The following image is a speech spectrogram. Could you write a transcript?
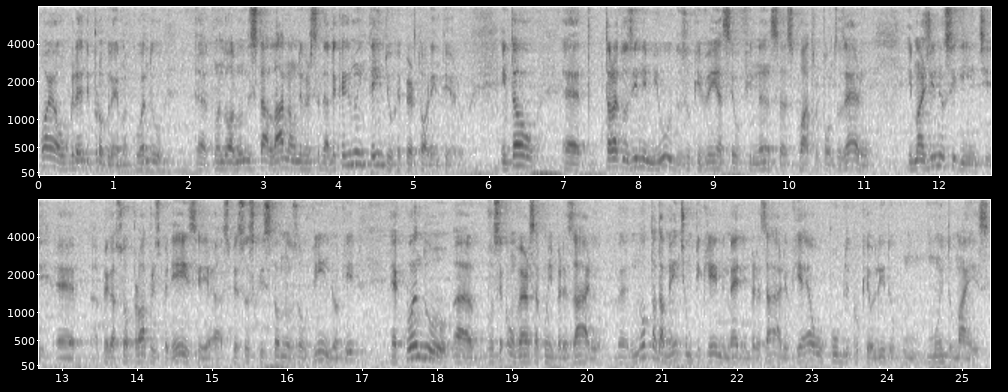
Qual é o grande problema quando, eh, quando o aluno está lá na universidade? É que ele não entende o repertório inteiro. Então, é, traduzindo em miúdos o que vem a ser o Finanças 4.0, Imagine o seguinte, é, pegar sua própria experiência, as pessoas que estão nos ouvindo aqui, é quando uh, você conversa com um empresário, é, notadamente um pequeno e médio empresário, que é o público que eu lido com muito mais,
